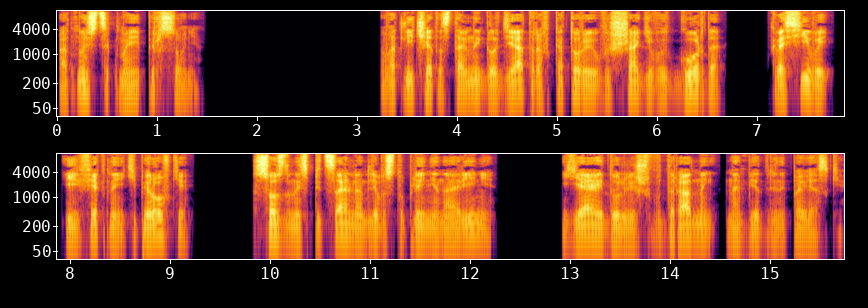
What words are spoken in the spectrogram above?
относится к моей персоне. В отличие от остальных гладиаторов, которые вышагивают гордо, красивой и эффектной экипировке, созданной специально для выступления на арене, я иду лишь в драной набедренной повязке.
